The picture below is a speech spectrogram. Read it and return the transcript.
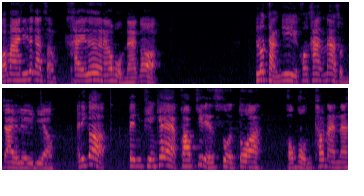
ประมาณนี้แล้วกันสำหรับไคลเลอร์นะครับผมนะก็รถถังที่ค่อนข้างน่าสนใจเลยเดียว อันนี้ก็เป็นเพียงแค่ความคิดเห็นส่วนตัวของผมเท่านั้นนะ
